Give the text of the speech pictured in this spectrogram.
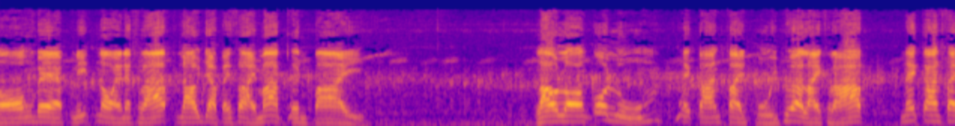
ลองแบบนิดหน่อยนะครับ เราอย่าไปใส่มากเกินไป เราลองก้นหลุมในการใส่ปุ๋ยเพื่ออะไรครับ ในการใส่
